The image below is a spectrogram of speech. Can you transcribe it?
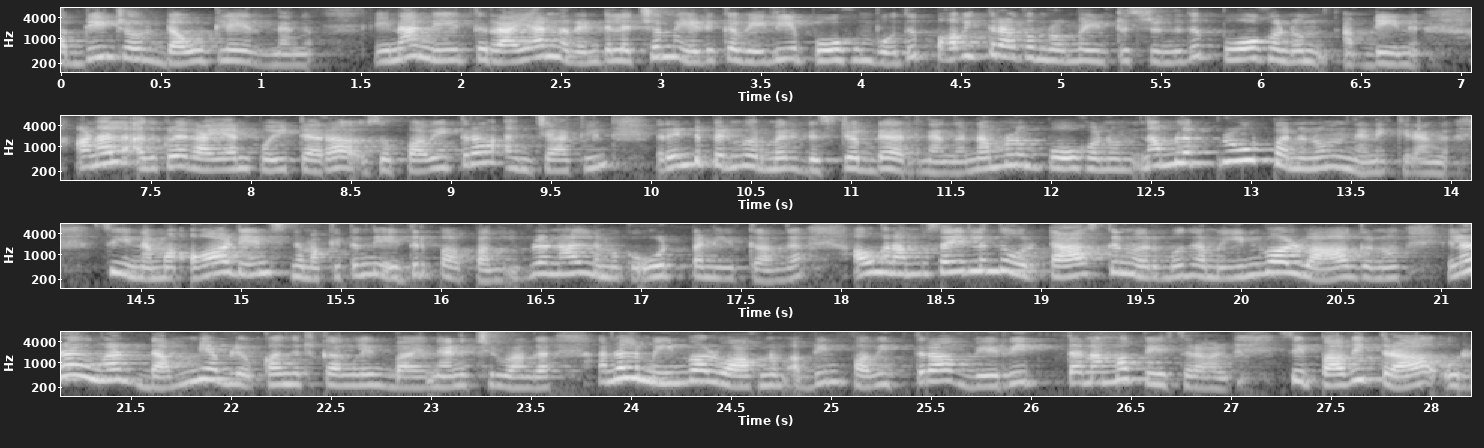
அப்படின்ற ஒரு டவுட்லேயே இருந்தாங்க. ஏன்னா நேற்று ரயான் ரெண்டு லட்சம் எடுக்க வெளியே போகும்போது பவித்ராக்கும் ரொம்ப இன்ட்ரெஸ்ட் இருந்தது போகணும் அப்படின்னு. ஆனால் அதுக்குள்ளே ரயான் போயிட்டாரா? ஸோ பவித்ரா அண்ட் ஜாக்லின் ரெண்டு பேருமே ஒரு மாதிரி டிஸ்டர்ப்டாக இருந்தாங்க. நம்மளும் போகணும் நம்மளை ப்ரூவ் பண்ணணும்னு நினைக்கிறாங்க. சரி நம்ம ஆடியன்ஸ் நம்ம கிட்டேருந்து எதிர்பார்ப்பாங்க. இவ்வளோ நாள் நமக்கு ஓட் பண்ணியிருக்காங்க. அவங்க நம்ம சைட்லேருந்து ஒரு டாஸ்க்குன்னு வரும்போது நம்ம இன்வால்வ் ஆகணும். இல்லைனா அவங்க டம்மி அப்படி உட்காந்துருக்காங்களேன்னு பய நினச்சிருவாங்க. அதனால் நம்ம இன்வால்வ் ஆகணும் அப்படின்னு பவித்ரா வெறித்தனமாக பேசுகிறாள் சரி பவித்ரா ஒரு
